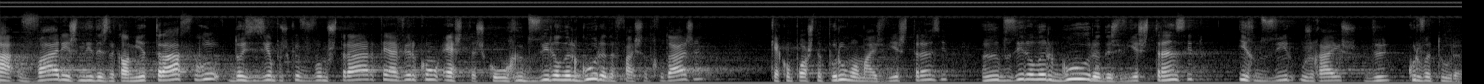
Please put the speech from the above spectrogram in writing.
Há várias medidas de calmia de tráfego, dois exemplos que eu vos vou mostrar têm a ver com estas, com o reduzir a largura da faixa de rodagem que é composta por uma ou mais vias de trânsito, reduzir a largura das vias de trânsito e reduzir os raios de curvatura.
